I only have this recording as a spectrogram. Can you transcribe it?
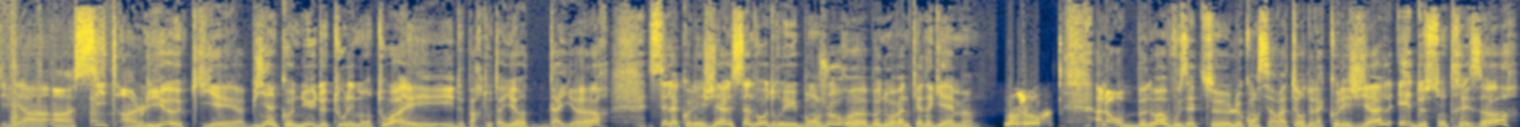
Il y a un, site, un lieu qui est bien connu de tous les Montois et, de partout ailleurs d'ailleurs. C'est la collégiale Sainte-Vaudru. Bonjour euh, Benoît Van Canaghem. Bonjour. Alors Benoît, vous êtes euh, le conservateur de la collégiale et de son trésor.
